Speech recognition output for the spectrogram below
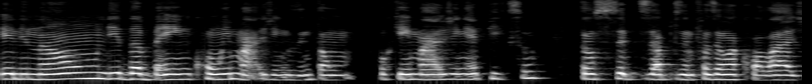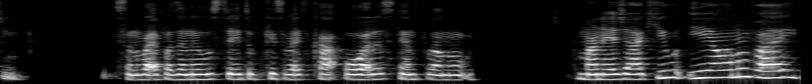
ele não lida bem com imagens, então porque imagem é pixel. Então se você precisar, por exemplo, fazer uma colagem você não vai fazer no Illustrator porque você vai ficar horas tentando manejar aquilo e ela não vai,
